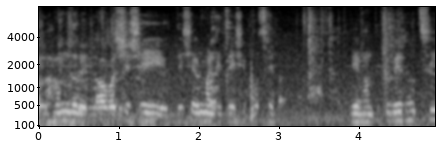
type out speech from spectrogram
আলহামদুলিল্লাহ, অবশেষে দেশের মাটিতে এসে পৌঁছেলাম বিমান থেকে বের হচ্ছি।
